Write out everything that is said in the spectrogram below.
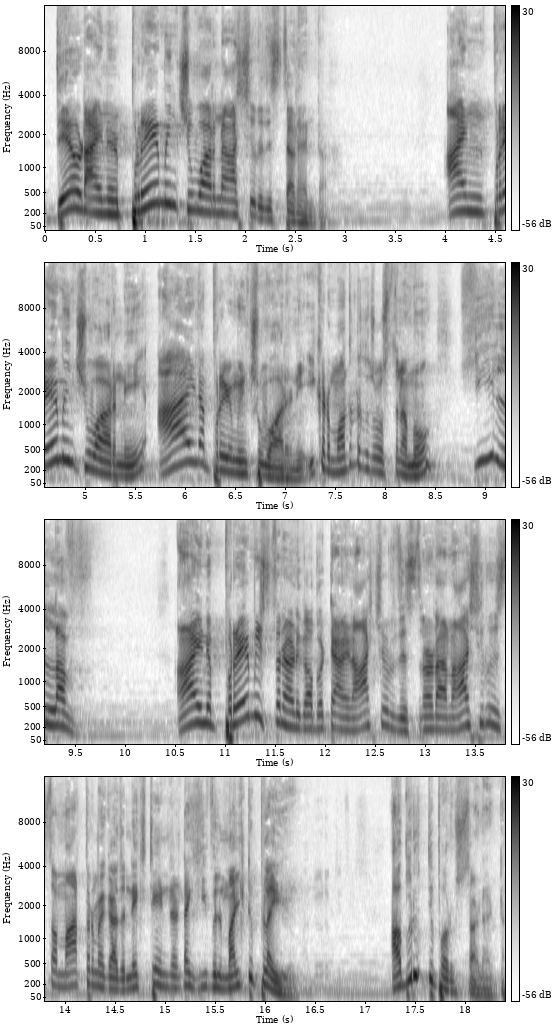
దేవుడు ఆయనను ప్రేమించు వారిని ఆశీర్వదిస్తాడంట. ఆయన ప్రేమించు వారిని ఆయన ప్రేమించు వారిని. ఇక్కడ మొదటగా చూస్తున్నాము హీ లవ్ ఆయన ప్రేమిస్తున్నాడు కాబట్టి ఆయన ఆశీర్వదిస్తున్నాడు. ఆయన ఆశీర్వదిస్తా మాత్రమే కాదు నెక్స్ట్ ఏంటంటే హీ విల్ మల్టిప్లై అభివృద్ధి పరుస్తాడంట.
